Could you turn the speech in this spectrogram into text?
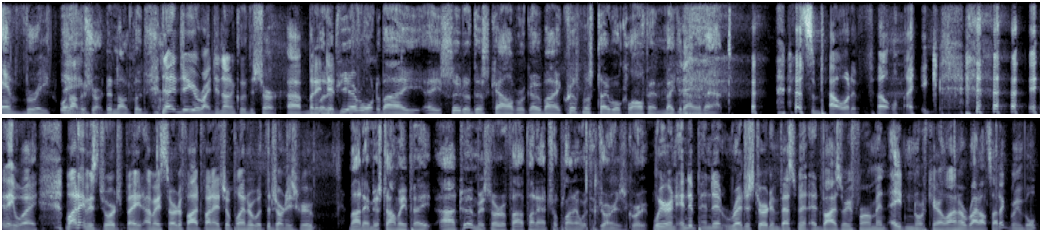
everything. well, not the shirt. Did not include the shirt. That, you're right. Did not include the shirt, uh, but it but did. if you ever want to buy a, a suit of this caliber, go buy a Christmas tablecloth and make it out of that. That's about what it felt like. anyway, my name is George Pate. I'm a certified financial planner with the Journeys Group. My name is Tommy Pate. I too am a certified financial planner with the Journeys Group. We're an independent registered investment advisory firm in Ayden, North Carolina, right outside of Greenville.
